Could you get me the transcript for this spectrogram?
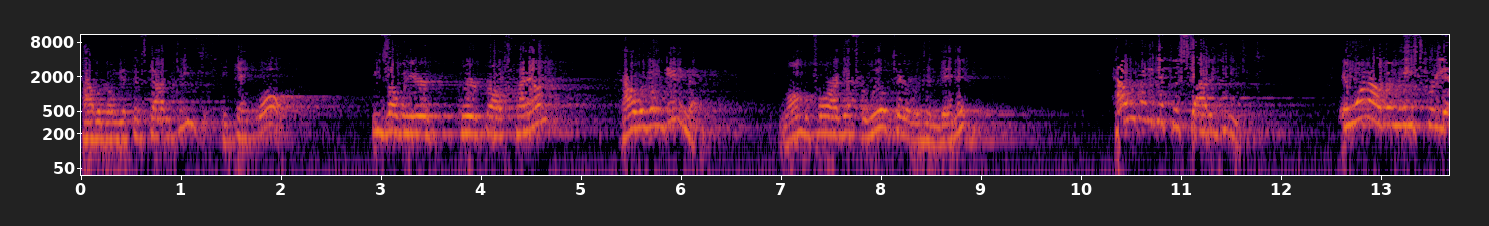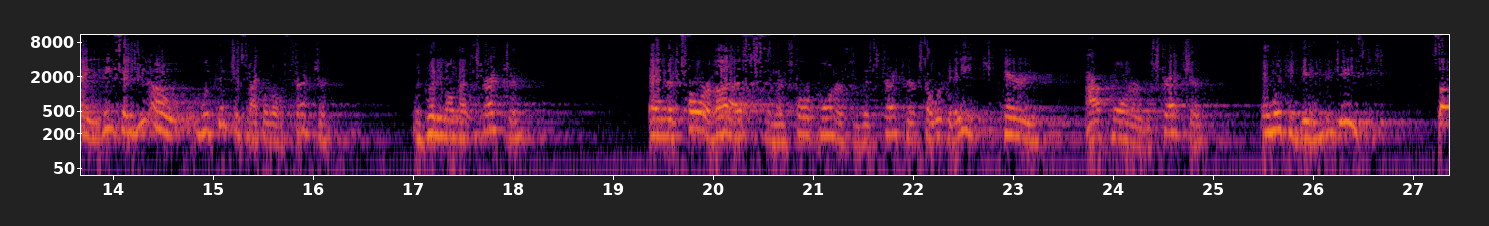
How are we going to get this guy to Jesus? He can't walk. He's over here clear across town. How are we going to get him there? Long before, I guess, the wheelchair was invented. How are we going to get this guy to Jesus? And one of them he's created. He says, you know, we could just make a little stretcher and put him on that stretcher. And there's four of us, and there's four corners of the stretcher, so we could each carry our corner of the stretcher, and we could get him to Jesus. So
